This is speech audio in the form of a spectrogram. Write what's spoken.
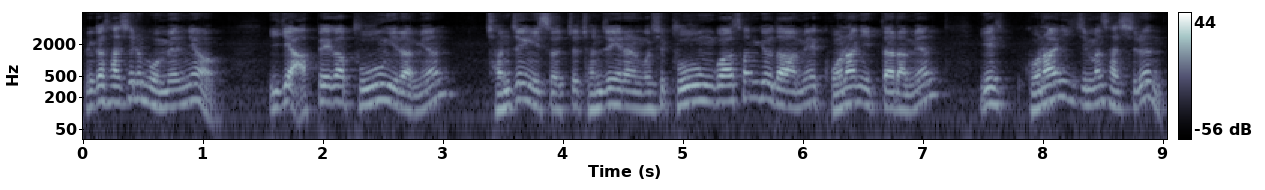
그러니까 사실은 보면요. 이게 앞에가 부흥이라면 전쟁이 있었죠. 전쟁이라는 것이 부흥과 선교 다음에 고난이 있다라면 이게 고난이지만 사실은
